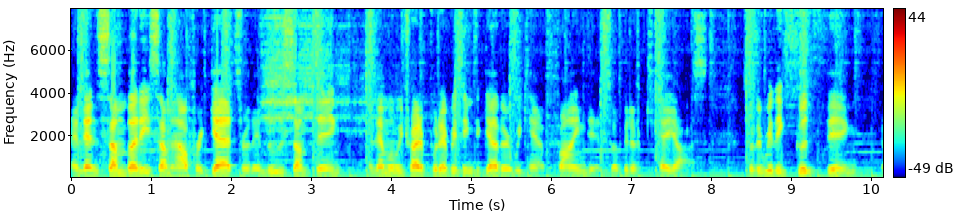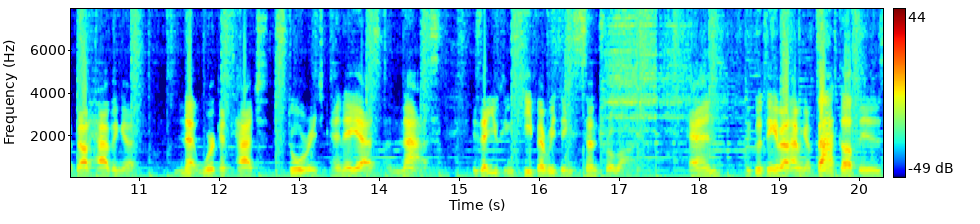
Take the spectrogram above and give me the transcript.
and then somebody somehow forgets or they lose something, and then when we try to put everything together, we can't find it, so a bit of chaos. So the really good thing about having a network attached storage, NAS, a NAS, is that you can keep everything centralized. And the good thing about having a backup is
